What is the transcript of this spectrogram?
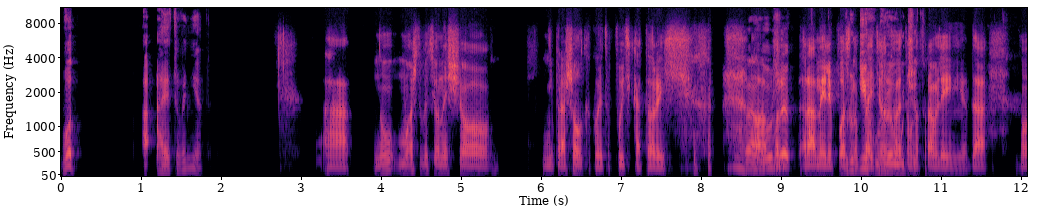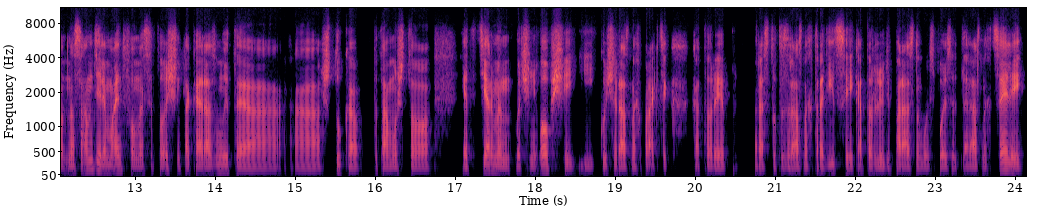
вот, а, а этого нет. А, ну, может быть, он еще не прошел какой-то путь, который да, а, уже рано или поздно пойдет в этом направлении. Да. Но на самом деле mindfulness это очень такая размытая а, штука, потому что этот термин очень общий и куча разных практик, которые растут из разных традиций, которые люди по-разному используют для разных целей.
